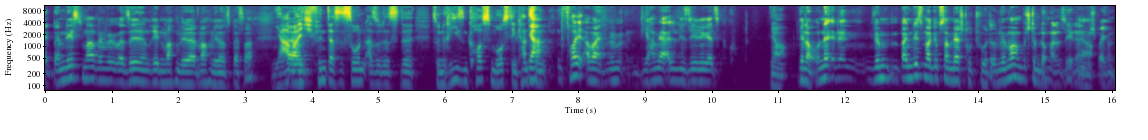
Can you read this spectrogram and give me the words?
Äh, beim nächsten Mal, wenn wir über Serien reden, machen wir, machen wir das besser. ja, aber Ähm, ich finde, das ist so ein, also das eine, so ein Riesenkosmos, den kannst Ja, voll, aber wir- die haben ja alle die Serie jetzt geguckt. du. Ja. Genau, und äh, wir, beim nächsten Mal gibt es dann mehr Struktur drin. Wir machen bestimmt noch mal eine Serienbesprechung.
